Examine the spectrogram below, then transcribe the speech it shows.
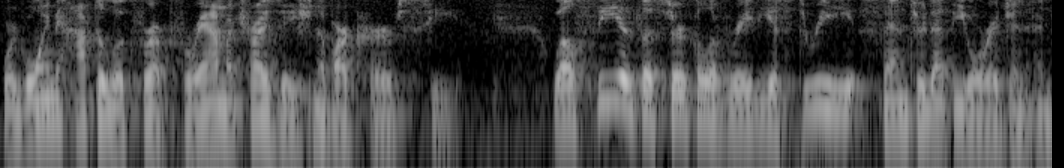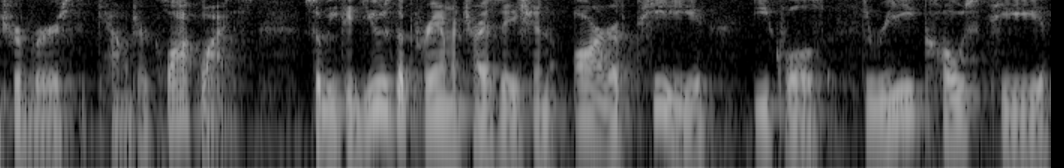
we're going to have to look for a parametrization of our curve C. Well, C is the circle of radius 3 centered at the origin and traversed counterclockwise. So we could use the parametrization r of t equals 3 cos t,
